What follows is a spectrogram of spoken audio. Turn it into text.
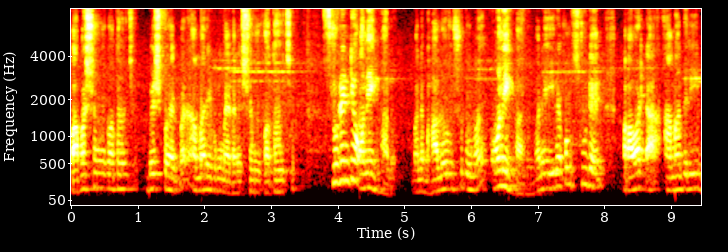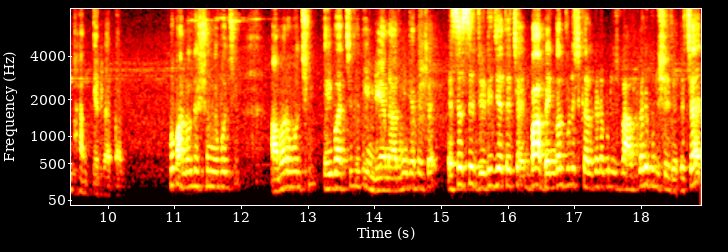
বাবার সঙ্গে কথা হয়েছে। বেশ কয়েকবার আমার এবং ম্যাডামের সঙ্গে কথা হয়েছে। স্টুডেন্টটি অনেক ভালো। মানে ভালো শুধু নয়, অনেক ভালো। মানে এইরকম স্টুডেন্ট পাওয়াটা আমাদেরই ভাগ্যের ব্যাপার। খুব আনন্দের সঙ্গে বলছি। আবারও বলছি, এই বাচ্চা যদি ইন্ডিয়ান আর্মি যেতে চায় এসএসসি জিডি যেতে চায়, বা বেঙ্গল পুলিশ ক্যালকাটা পুলিশ বা আফগানি পুলিশে যেতে চায়,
